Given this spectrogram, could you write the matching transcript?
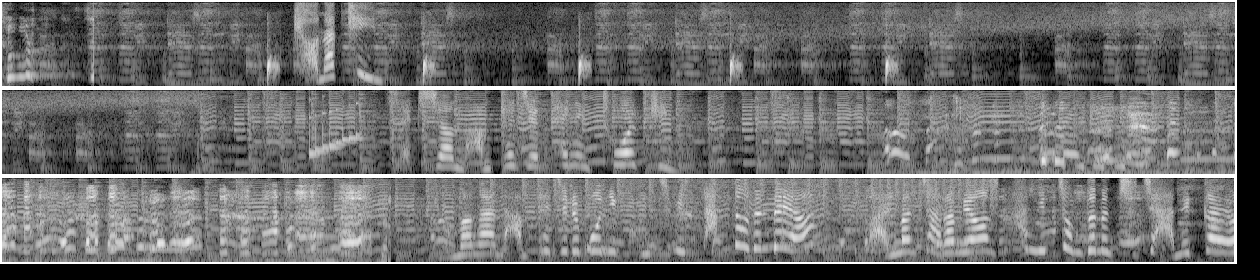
돌아. 견학힘 섹시한 남태지의 태닝 트월킹 요망한 남태지를 보니 군침이 싹 도는데요 말만 잘하면 한 입 정도는 주지 않을까요?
